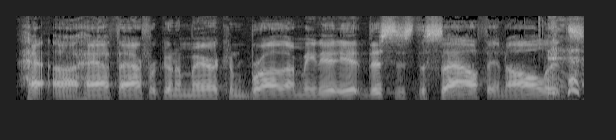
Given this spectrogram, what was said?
ha- a half African American brother. I mean, it, it, this is the South in all its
